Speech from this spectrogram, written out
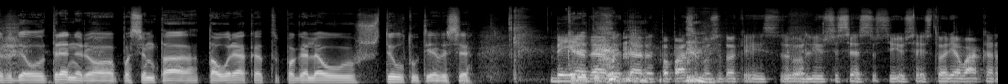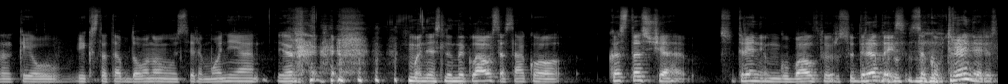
ir dėl trenerio pasimtą taurę, kad pagaliau užtiltų tie visi. Beje, dar, dar papasakosiu tokią su Aliusise susijusią istoriją vakar, kai jau vyksta ta apdovanojimų ceremonija ir manęs Lina klausė, sako, kas tas čia su treningu baltu ir su dredais. Sakau, treneris.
